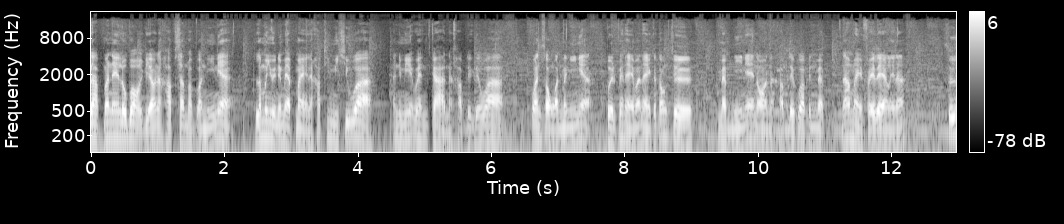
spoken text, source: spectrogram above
กลับมาในโรบอกอีกแล้วนะครับสำหรับวันนี้เนี่ยเรามาอยู่ในแมปใหม่นะครับที่มีชื่อว่า Anime Vanguard นะครับเรียกได้ว่าวัน 2 วันมานี้เนี่ยเปิดไปไหนมาไหนก็ต้องเจอแมปนี้แน่นอนนะครับเรียกว่าเป็นแมปหน้าใหม่ไฟแรงเลยนะ ซึ่ง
